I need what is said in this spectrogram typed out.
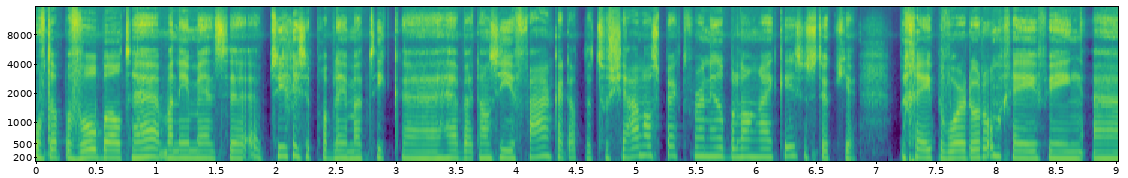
Of dat bijvoorbeeld hè, wanneer mensen psychische problematiek uh, hebben, dan zie je vaker dat het sociale aspect voor hen heel belangrijk is. Een stukje begrepen worden door de omgeving. Uh,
